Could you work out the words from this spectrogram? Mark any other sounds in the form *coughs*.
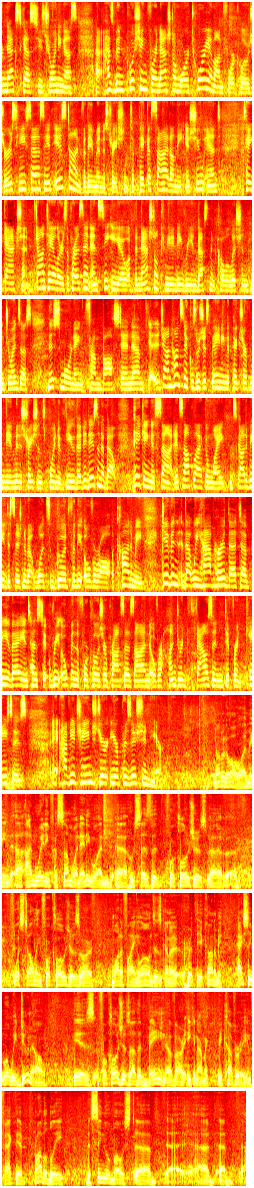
Our next guest who's joining us uh, has been pushing for a national moratorium on foreclosures. He says it is time for the administration to pick a side on the issue and take action. John Taylor is the president and CEO of the National Community Reinvestment Coalition. He joins us this morning from Boston. Um, John Hans Nichols was just painting the picture from the administration's point of view that it isn't about picking a side. It's not black and white. It's got to be a decision about what's good for the overall economy. Given that we have heard that uh, B of A intends to reopen the foreclosure process on over 100,000 different cases. Eh, have you changed your, your position here? Not at all. I mean, uh, I'm waiting for someone, anyone, uh, who says that foreclosures, uh, uh forestalling foreclosures or modifying loans is going to hurt the economy. Actually, what we do know is foreclosures are the bane of our economic recovery. In fact, they're probably the single most uh, uh, uh,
